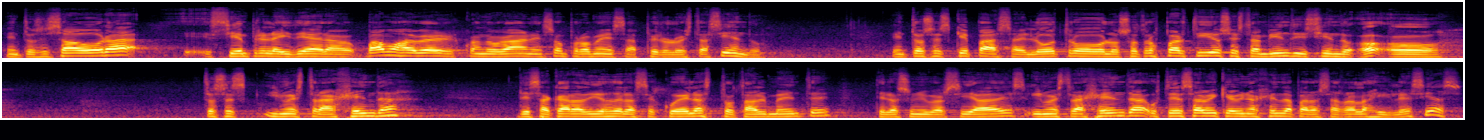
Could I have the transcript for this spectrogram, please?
Entonces ahora eh, siempre la idea era, vamos a ver cuando gane, son promesas, pero lo está haciendo. Entonces, ¿qué pasa? El otro, los otros partidos están viendo y diciendo, oh, oh. Entonces, ¿y nuestra agenda de sacar a Dios de las escuelas totalmente, de las universidades? ¿Y nuestra agenda, ustedes saben que hay una agenda para cerrar las iglesias?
